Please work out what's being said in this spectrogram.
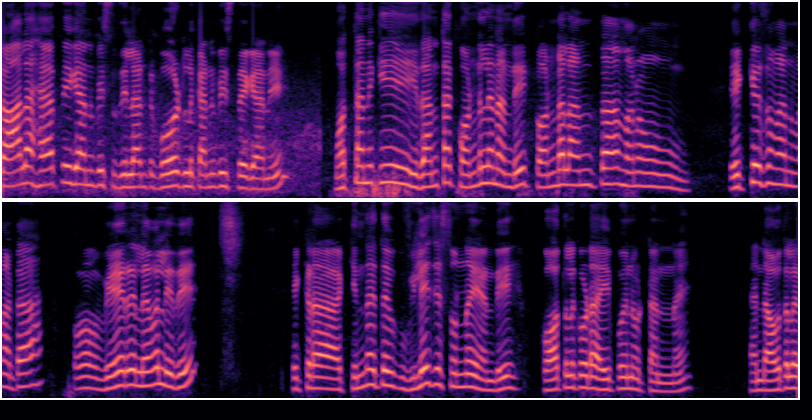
చాలా హ్యాపీగా అనిపిస్తుంది ఇలాంటి బోర్డులు కనిపిస్తే కానీ మొత్తానికి ఇదంతా కొండలేనండి. కొండలంతా మనం ఎక్కేసాం వేరే లెవెల్ ఇది. ఇక్కడ కింద అయితే విలేజెస్ ఉన్నాయండి. కోతలు కూడా అయిపోయినట్టు ఉన్నాయి అండ్ అవతల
